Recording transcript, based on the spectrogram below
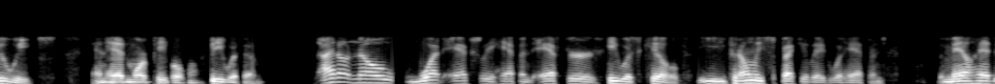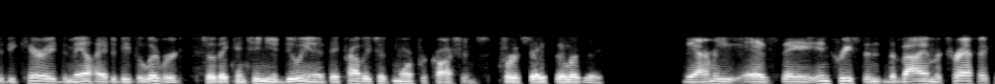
two weeks and had more people be with them. I don't know what actually happened after he was killed. You can only speculate what happened. The mail had to be carried, the mail had to be delivered, so they continued doing it. They probably took more precautions for safe delivery. The Army, as they increased in the volume of traffic,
